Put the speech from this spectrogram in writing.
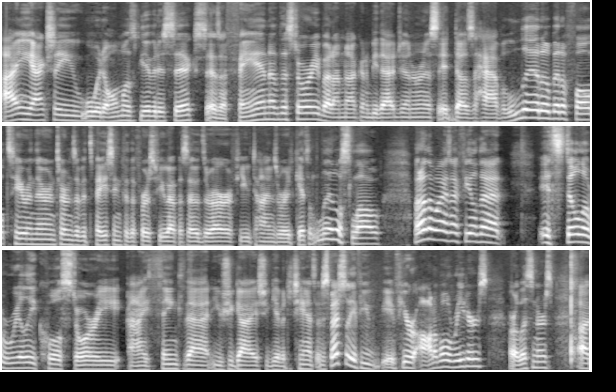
I actually would almost give it a 6 as a fan of the story, but I'm not going to be that generous. It does have a little bit of faults here and there in terms of its pacing for the first few episodes. There are a few times where it gets a little slow, but otherwise I feel that it's still a really cool story. I think that you should guys should give it a chance, and especially if you if you're Audible readers or listeners, uh,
